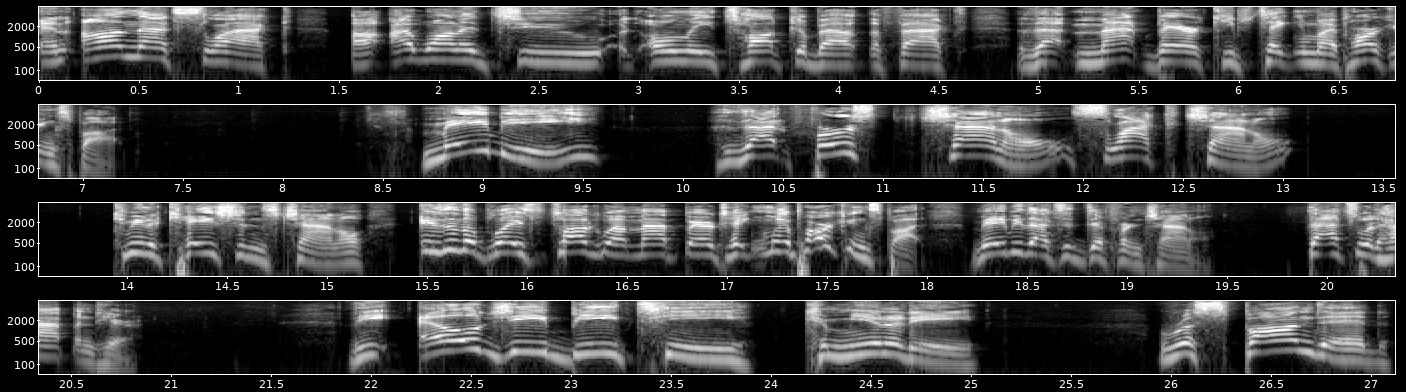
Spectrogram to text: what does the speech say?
and on that Slack, uh, I wanted to only talk about the fact that Matt Bear keeps taking my parking spot. Maybe that first channel, Slack channel, communications channel, isn't the place to talk about Matt Bear taking my parking spot. Maybe that's a different channel. That's what happened here. The LGBT community responded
